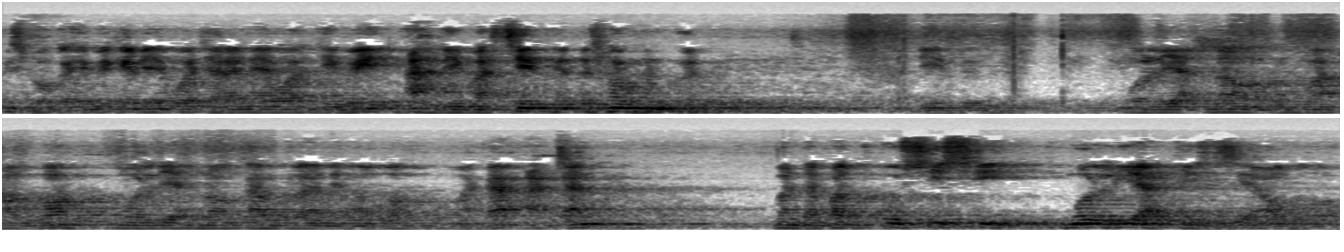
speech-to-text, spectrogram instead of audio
Wis pokoknya mikir ya buat caranya awak dewi ahli masjid gitu Jadi itu mulia no rumah Allah mulia no kabulani Allah maka akan mendapat posisi mulia di sisi Allah.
